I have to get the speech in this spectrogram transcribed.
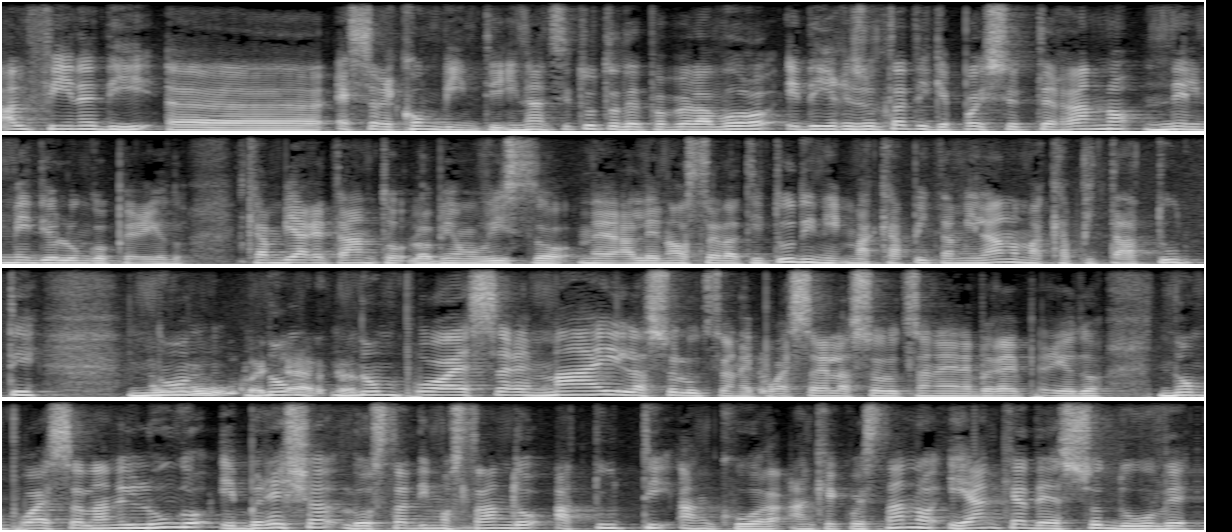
al fine di eh, essere convinti innanzitutto del proprio lavoro e dei risultati che poi si otterranno nel medio-lungo periodo. Cambiare tanto lo abbiamo visto alle nostre latitudini, ma capita a Milano, ma capita a tutti. Non, Comunque, non, certo. non può essere mai la soluzione, può essere la soluzione nel breve periodo, non può esserla nel lungo e Brescia lo sta dimostrando a tutti ancora, anche quest'anno e anche adesso dove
